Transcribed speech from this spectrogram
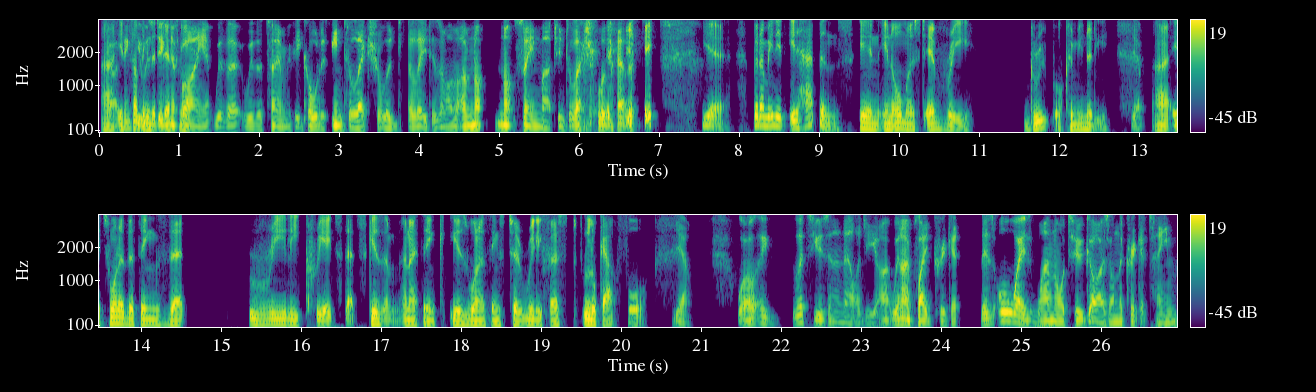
uh, I think he was dignifying it with a with a term. If he called it intellectual elitism, I'm, I'm not not seeing much intellectual about it. yeah, but I mean, it, it happens in in almost every group or community. Yep. Uh, it's one of the things that really creates that schism, and I think is one of the things to really first look out for. Yeah. Well, let's use an analogy. When I played cricket there's always one or two guys on the cricket team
